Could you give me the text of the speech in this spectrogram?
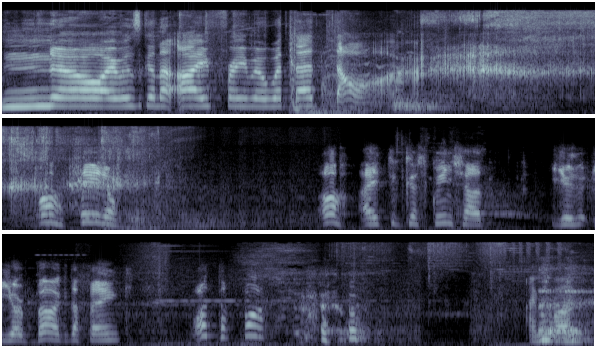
No, I was gonna iframe it with that dog. Oh, Tato! Oh, I took a screenshot. You, you're bugged, I think. What the fuck? I'm bugged.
